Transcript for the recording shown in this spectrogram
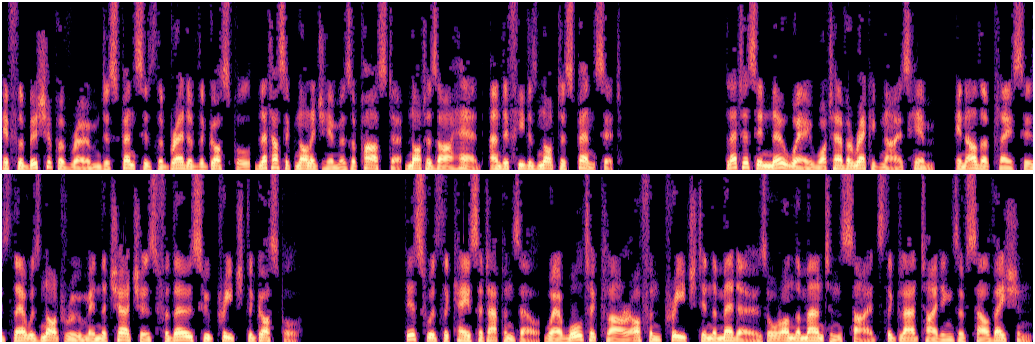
If the Bishop of Rome dispenses the bread of the gospel, let us acknowledge him as a pastor, not as our head, and if he does not dispense it, let us in no way whatever recognize him. In other places there was not room in the churches for those who preached the gospel. This was the case at Appenzell, where Walter Klarer often preached in the meadows or on the mountain sides the glad tidings of salvation.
